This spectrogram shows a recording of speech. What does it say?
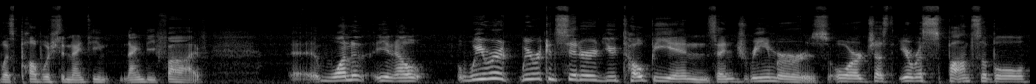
was published in 1995. Uh, one of you know we were we were considered utopians and dreamers or just irresponsible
